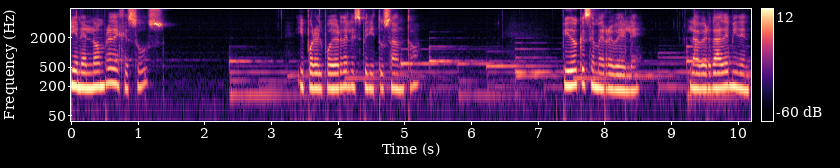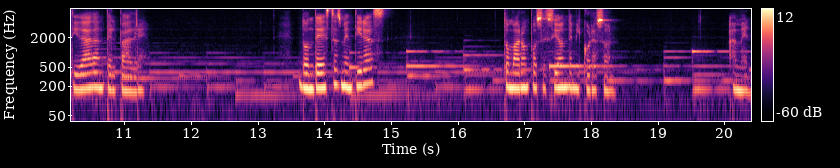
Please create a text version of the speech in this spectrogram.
Y en el nombre de Jesús y por el poder del Espíritu Santo, pido que se me revele la verdad de mi identidad ante el Padre, donde estas mentiras tomaron posesión de mi corazón. Amén.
